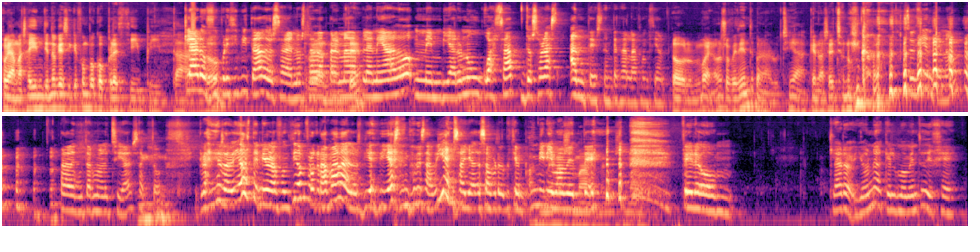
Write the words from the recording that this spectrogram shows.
Porque además ahí entiendo que sí que fue un poco precipitado. Claro, fue precipitado, o sea, no estaba para nada planeado. Me enviaron un WhatsApp dos horas antes de empezar la función. Lo- bueno, lo suficiente para la luchía, que no has hecho nunca. Suficiente, ¿no? Para debutar una Luchía, exacto. Gracias a Dios tenía una función programada a los 10 días, entonces había ensayado esa producción Menos mínimamente. mal, menos mal. Pero, claro, yo en aquel momento dije, ¡ah!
